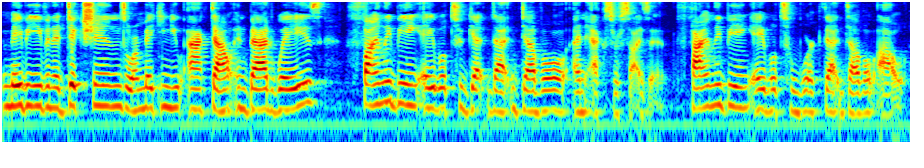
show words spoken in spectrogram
maybe even addictions or making you act out in bad ways. Finally, being able to get that devil and exercise it. Finally, being able to work that devil out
